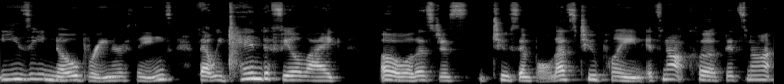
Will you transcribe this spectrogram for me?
easy no brainer things that we tend to feel like, oh, well, that's just too simple. That's too plain. It's not cooked. It's not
